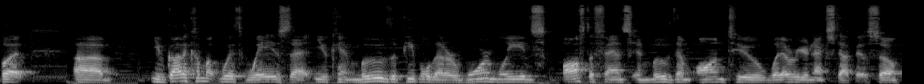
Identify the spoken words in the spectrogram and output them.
But um, you've got to come up with ways that you can move the people that are warm leads off the fence and move them onto whatever your next step is. So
